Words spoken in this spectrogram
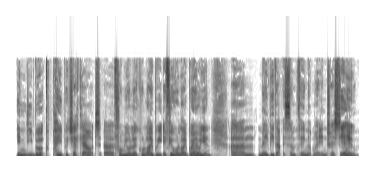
indie book paper checkout uh, from your local library. If you're a librarian, um, maybe that is something that might interest you.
